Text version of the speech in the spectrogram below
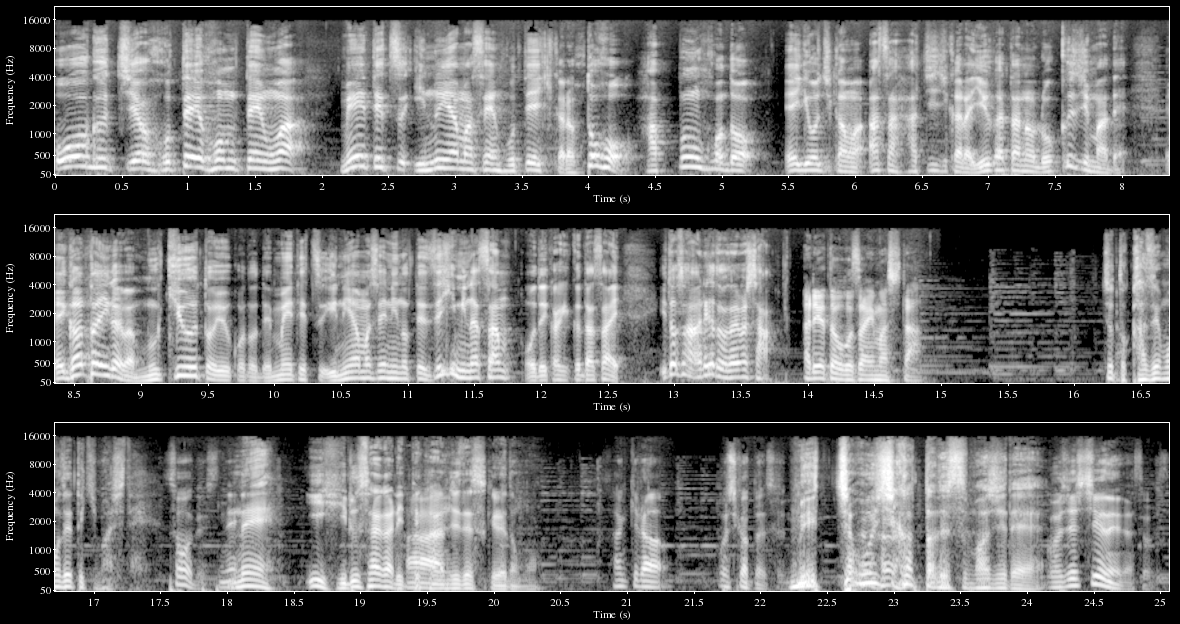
大口屋布袋本店は名鉄犬山線布袋駅から徒歩8分ほど営業時間は朝8時から夕方の6時まで、えー元旦以外は無休ということで名鉄犬山線に乗ってぜひ皆さんお出かけください。伊藤さんありがとうございました。ありがとうございました。ちょっと風も出てきまして。そうですね。ねいい昼下がりって感じですけれども、三キラ美味しかったですよね。めっちゃ美味しかったですマジで。50周年だそうです。ね。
